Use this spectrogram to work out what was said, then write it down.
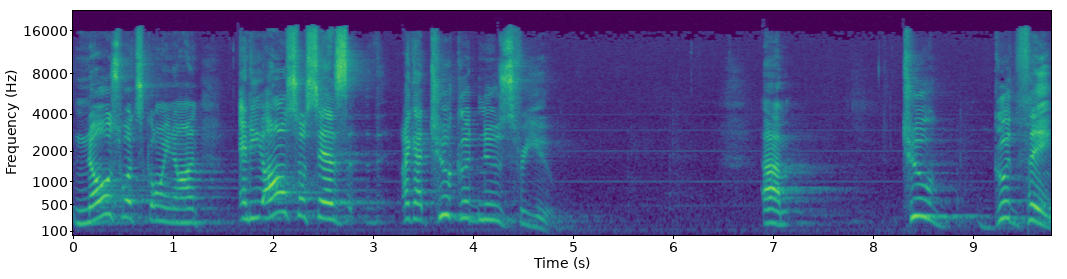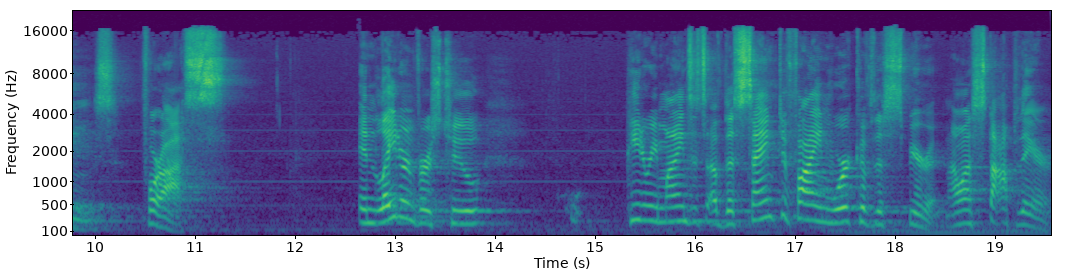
knows what's going on, and he also says, "I got two good news for you. Um, two good things for us." In later in verse two, Peter reminds us of the sanctifying work of the Spirit. I want to stop there.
